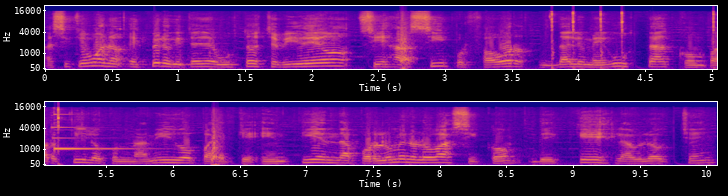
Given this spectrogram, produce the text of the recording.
Así que bueno, espero que te haya gustado este video. Si es así, por favor, dale me gusta, compartilo con un amigo para que entienda por lo menos lo básico de qué es la blockchain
